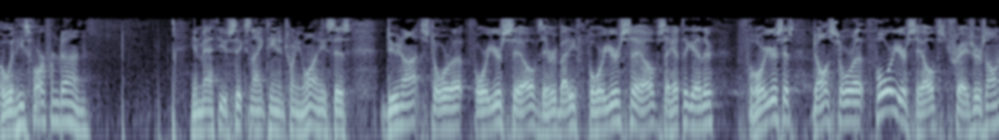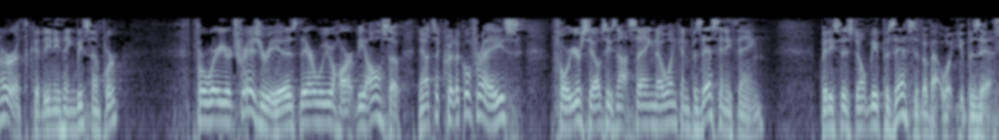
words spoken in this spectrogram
Oh, when he's far from done. In Matthew 6, 19 and 21, he says, Do not store up for yourselves, everybody, for yourselves, say it together, for yourselves. Don't store up for yourselves treasures on earth. Could anything be simpler? For where your treasure is, there will your heart be also. Now it's a critical phrase, for yourselves. He's not saying no one can possess anything. But he says, don't be possessive about what you possess.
